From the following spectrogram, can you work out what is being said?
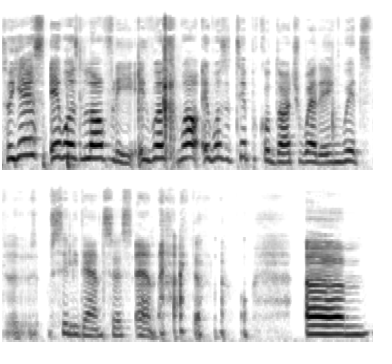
So, yes, it was lovely. It was, well, it was a typical Dutch wedding with uh, silly dances and I don't know. Um,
